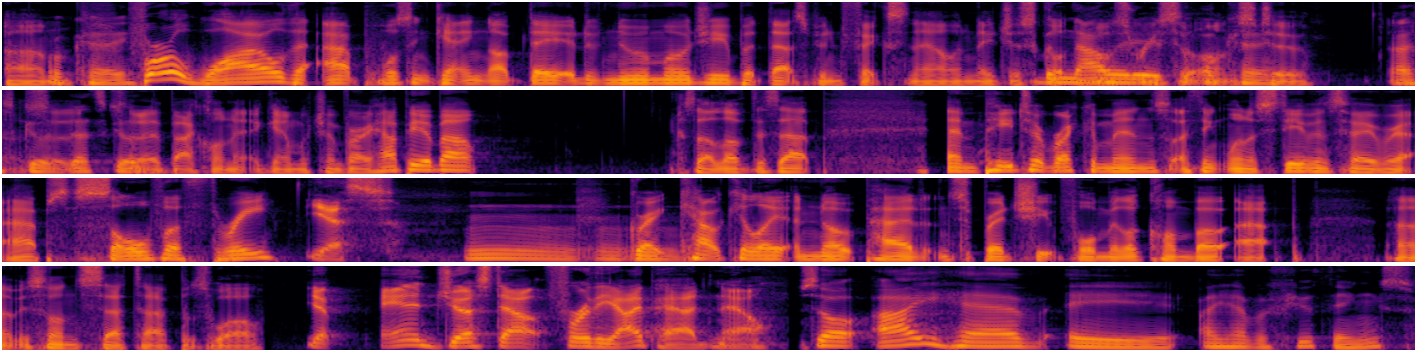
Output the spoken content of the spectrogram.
Um, Okay. For a while, the app wasn't getting updated with new emoji, but that's been fixed now, and they just But got the most recent ones too. That's Uh, good. so That's So they're back on it again, which I'm very happy about because I love this app. And Peter recommends, I think, one of Stephen's favorite apps, Soulver 3. yes. Mm, mm, Great mm. calculator, notepad, and spreadsheet formula combo app. Um, it's on Setapp as well. Yep. And just out for the iPad now. So I have a I have a few things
